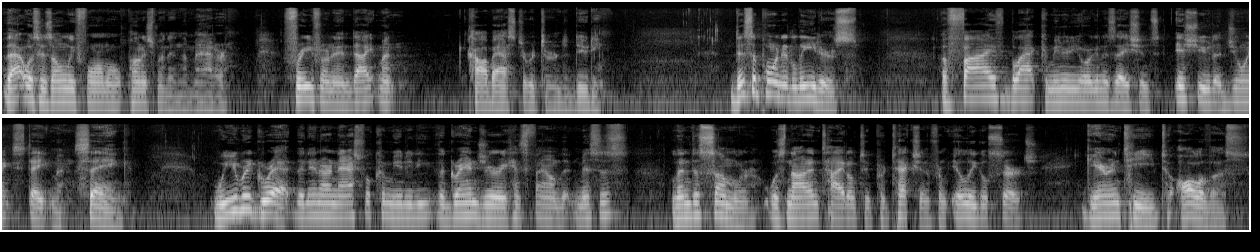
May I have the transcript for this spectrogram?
That was his only formal punishment in the matter. Free from an indictment, Cobb asked to return to duty. Disappointed leaders of five black community organizations issued a joint statement saying, we regret that in our Nashville community, the grand jury has found that Mrs. Linda Sumler was not entitled to protection from illegal search guaranteed to all of us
